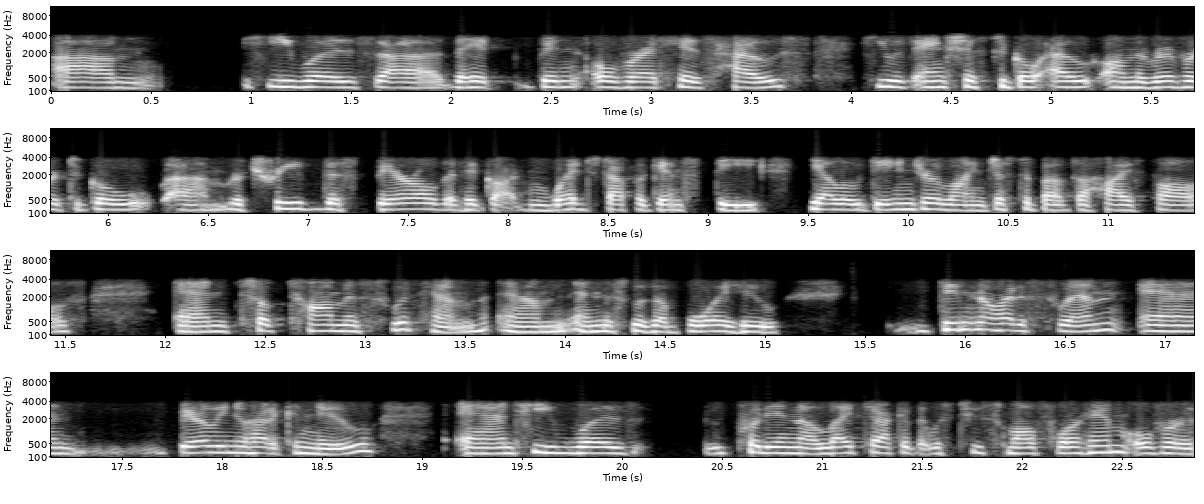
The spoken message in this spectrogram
Um, he was uh, they had been over at his house. He was anxious to go out on the river to go um, retrieve this barrel that had gotten wedged up against the yellow danger line just above the high falls, and took Thomas with him. Um, and this was a boy who didn't know how to swim and barely knew how to canoe, and he was put in a life jacket that was too small for him over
